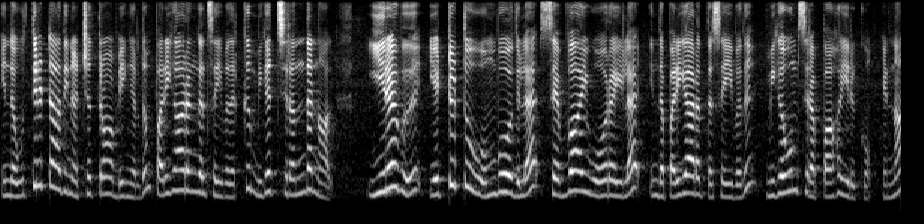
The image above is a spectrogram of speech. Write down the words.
இந்த உத்திரட்டாதி நட்சத்திரம் அப்படிங்கிறதும் பரிகாரங்கள் செய்வதற்கு மிகச்சிறந்த நாள். இரவு எட்டு டு ஒம்போதில் செவ்வாய் ஓரையில் இந்த பரிகாரத்தை செய்வது மிகவும் சிறப்பாக இருக்கும். ஏன்னா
